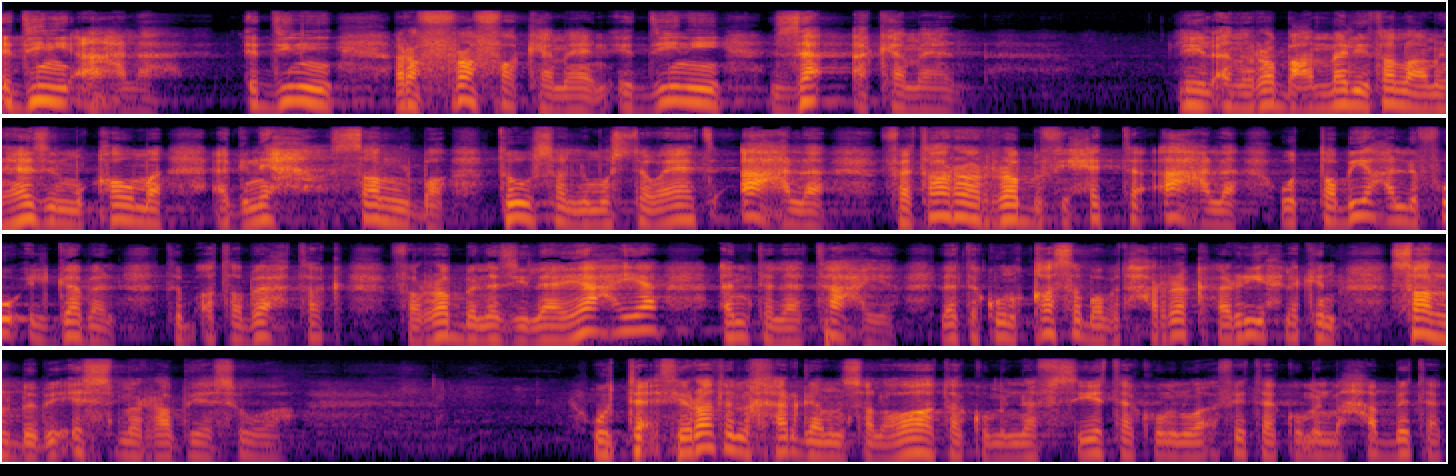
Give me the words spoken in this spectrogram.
إديني أعلى إديني رفرفة كمان إديني زقة كمان. ليه؟ لأن الرب عمال يطلع من هذه المقاومة أجنحة صلبة توصل لمستويات أعلى. فترى الرب في حتة أعلى والطبيعة اللي فوق الجبل تبقى طبيعتك. فالرب الذي لا يعيا أنت لا تعيا لا تكون قصبة بتحركها الريح لكن صلب باسم الرب يسوع. والتأثيرات اللي خارجة من صلواتك ومن نفسيتك ومن وقفتك ومن محبتك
